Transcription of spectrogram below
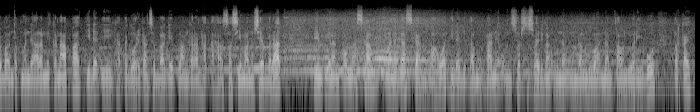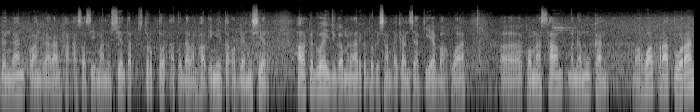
coba untuk mendalami kenapa tidak dikategorikan sebagai pelanggaran hak asasi manusia berat, pimpinan Komnas HAM menegaskan bahwa tidak ditemukannya unsur sesuai dengan Undang-Undang 26 tahun 2000 terkait dengan pelanggaran hak asasi manusia yang terstruktur atau dalam hal ini terorganisir. Hal kedua yang juga menarik untuk disampaikan Zakia bahwa Komnas HAM menemukan bahwa peraturan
